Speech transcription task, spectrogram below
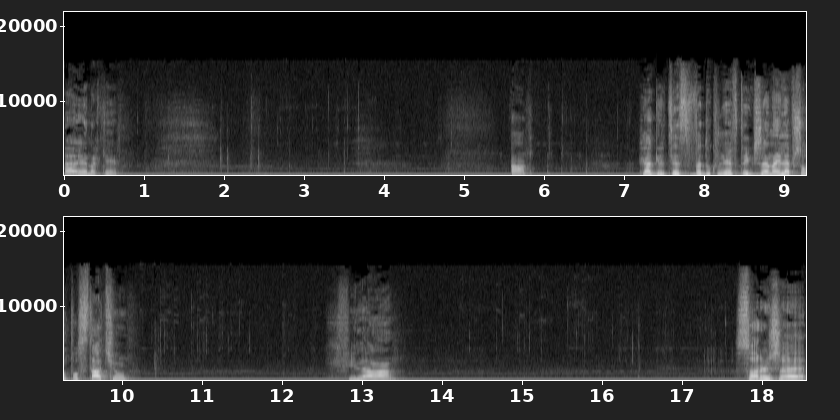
A, jednak nie. A. Hagrid jest według mnie w tej grze najlepszą postacią. Chwila. Sorry, że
